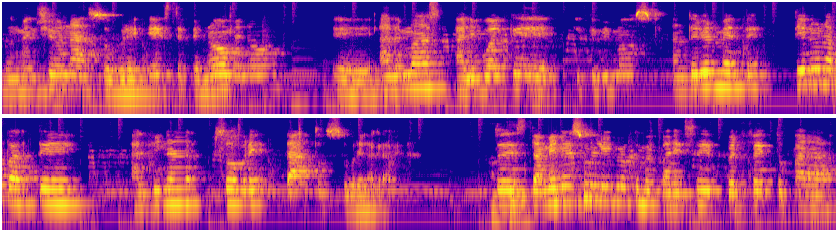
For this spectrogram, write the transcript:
nos menciona sobre este fenómeno. Eh, además, al igual que el que vimos anteriormente, tiene una parte al final sobre datos sobre la gravedad. Entonces, también es un libro que me parece perfecto para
